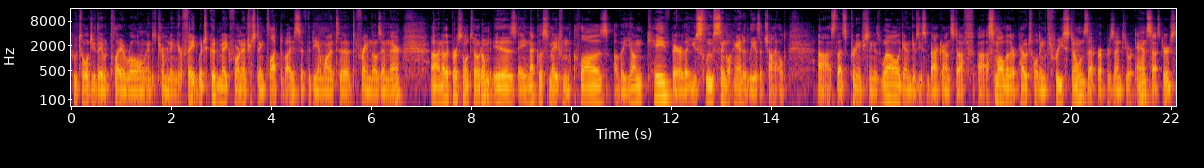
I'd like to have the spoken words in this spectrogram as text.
who told you they would play a role in determining your fate, which could make for an interesting plot device if the DM wanted to, to frame those in there. Uh, another personal totem is a necklace made from the claws of a young cave bear that you slew single handedly as a child. Uh, so that's pretty interesting as well. Again, gives you some background stuff. Uh, a small leather pouch holding three stones that represent your ancestors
